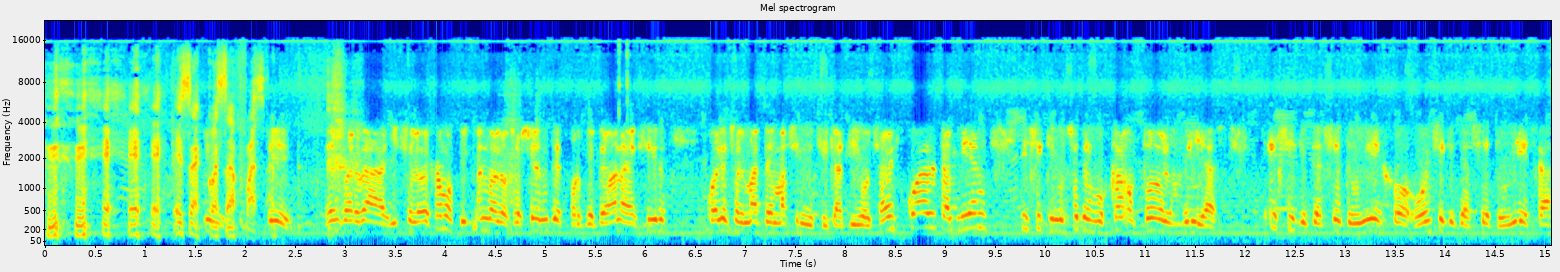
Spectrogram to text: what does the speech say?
esas Sí, cosas pasan. Sí, es verdad, y se lo dejamos picando a los oyentes porque te van a decir cuál es el mate más significativo. ¿Y ¿Sabes cuál también? Ese que nosotros buscamos todos los días. Ese que te hacía tu viejo, o ese que te hacía tu vieja,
